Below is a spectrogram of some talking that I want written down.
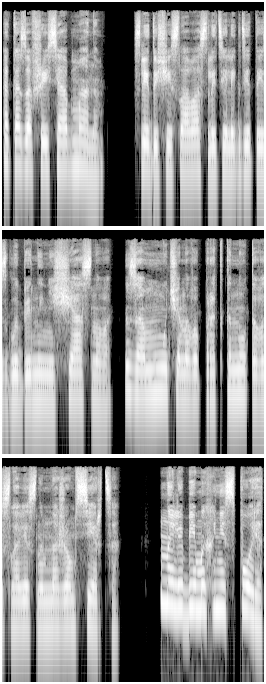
оказавшееся обманом. Следующие слова слетели где-то из глубины несчастного, замученного, проткнутого словесным ножом сердца. «На любимых не спорят!»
